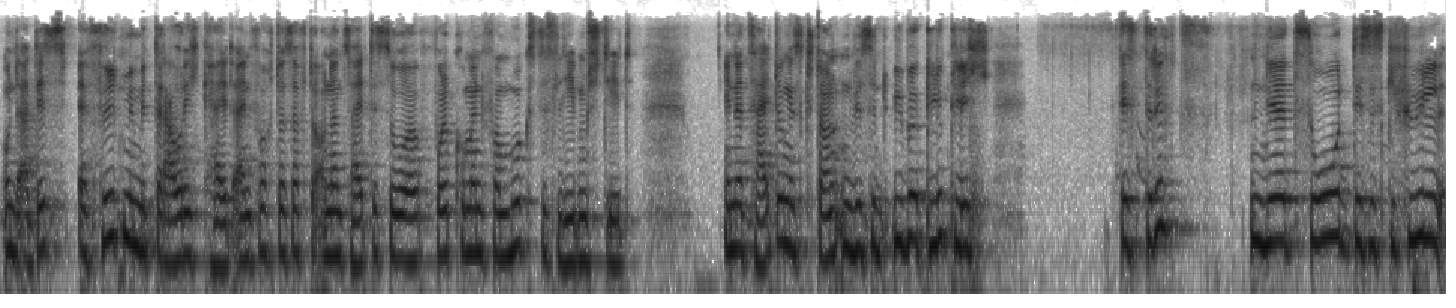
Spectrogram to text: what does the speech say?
Und auch das erfüllt mich mit Traurigkeit, einfach, dass auf der anderen Seite so ein vollkommen vermurkstes Leben steht. In der Zeitung ist gestanden, wir sind überglücklich. Das trifft nicht so dieses Gefühl,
